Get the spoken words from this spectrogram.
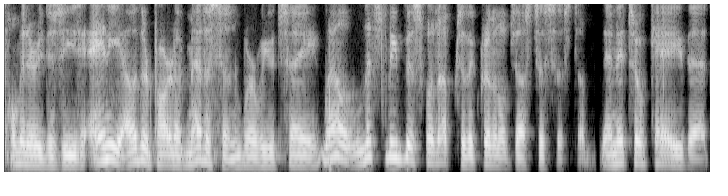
pulmonary disease, any other part of medicine where we would say, well, let's leave this one up to the criminal justice system. And it's okay that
